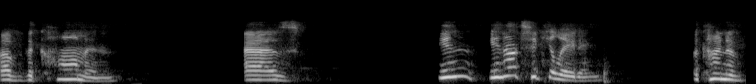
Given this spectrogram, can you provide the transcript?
of the common, as in, in articulating a kind of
